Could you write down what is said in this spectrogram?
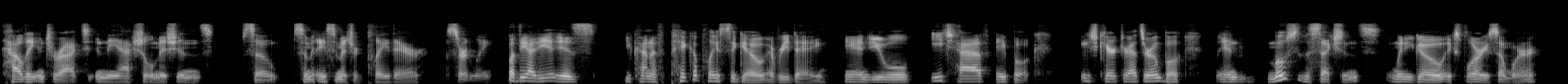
how they interact in the actual missions. So some asymmetric play there, certainly. But the idea is you kind of pick a place to go every day, and you will each have a book. Each character has their own book, and most of the sections, when you go exploring somewhere,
